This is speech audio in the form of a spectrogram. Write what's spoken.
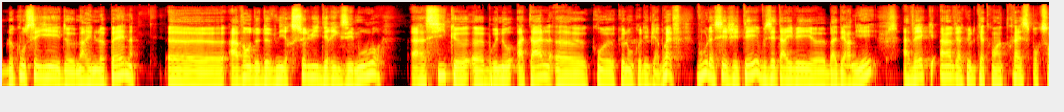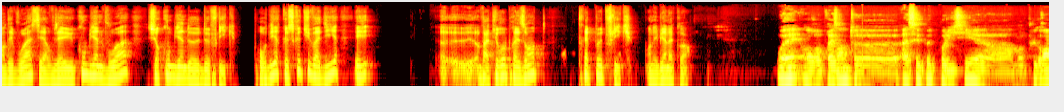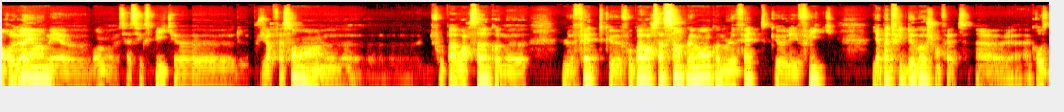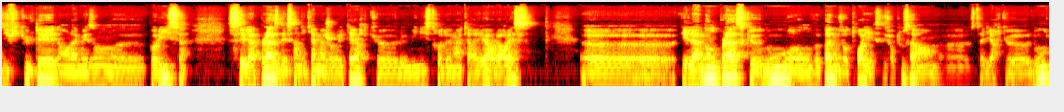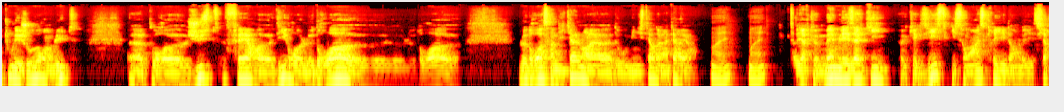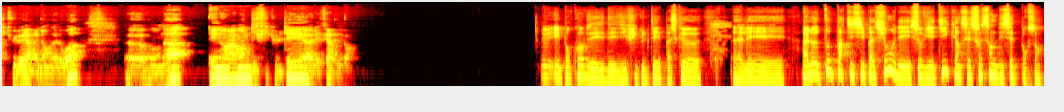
le, conseiller de Marine Le Pen, euh, avant de devenir celui d'Éric Zemmour, ainsi que Bruno Attal, que, l'on connaît bien. Bref, vous, la CGT, vous êtes arrivé bah, dernier avec 1,93% des voix, c'est-à-dire vous avez eu combien de voix sur combien de, flics? Pour dire que ce que tu vas dire, et, enfin, tu représentes très peu de flics, on est bien d'accord Ouais, on représente euh, assez peu de policiers à mon plus grand regret, hein, mais euh, bon, ça s'explique euh, de plusieurs façons. Hein, il faut pas voir ça comme le fait que, faut pas voir ça simplement comme le fait que les flics, il n'y a pas de flics de gauche en fait. la grosse difficulté dans la maison police, c'est la place des syndicats majoritaires que le ministre de l'Intérieur leur laisse. Euh, et la non-place que nous, on veut pas nous octroyer. C'est surtout ça. Hein. Euh, c'est-à-dire que nous, tous les jours, on lutte euh, pour juste faire vivre le droit, le droit, le droit syndical dans la, au ministère de l'Intérieur. Ouais, ouais. C'est-à-dire que même les acquis qui existent, qui sont inscrits dans les circulaires et dans la loi, on a énormément de difficultés à les faire vivre. Et pourquoi vous avez des difficultés? Parce que euh, les... Ah, le taux de participation, il est soviétique, hein, c'est 77%.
